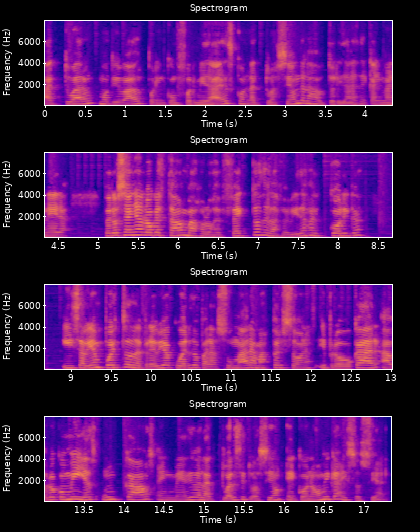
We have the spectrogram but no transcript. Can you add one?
actuaron motivados por inconformidades con la actuación de las autoridades de Caimanera, pero señaló que estaban bajo los efectos de las bebidas alcohólicas y se habían puesto de previo acuerdo para sumar a más personas y provocar, abro comillas, un caos en medio de la actual situación económica y social.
